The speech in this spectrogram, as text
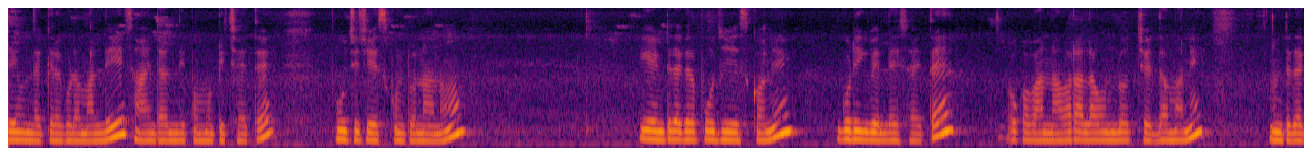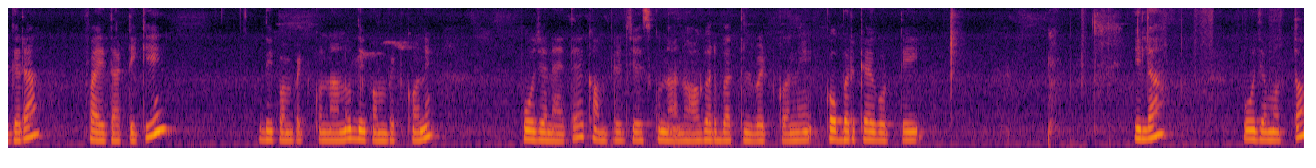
దేవుని దగ్గర కూడా మళ్ళీ సాయంత్రం దీపం ముట్టించి అయితే పూజ చేసుకుంటున్నాను. ఇక ఇంటి దగ్గర పూజ చేసుకొని గుడికి వెళ్ళేసి అయితే ఒక వన్ అవర్ అలా ఉండి వచ్చేద్దామని ఇంటి దగ్గర ఫైవ్ థర్టీకి దీపం పెట్టుకున్నాను. దీపం పెట్టుకొని పూజను అయితే కంప్లీట్ చేసుకున్నాను. అగరబత్తులు పెట్టుకొని కొబ్బరికాయ కొట్టి ఇలా పూజ మొత్తం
